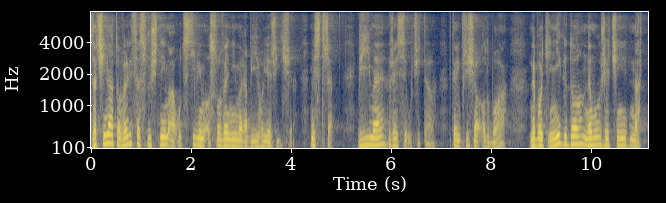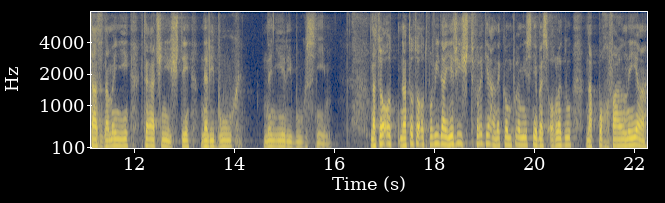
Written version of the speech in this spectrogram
Začíná to velice slušným a úctivým oslovením rabího Ježíše. Mistře, víme, že jsi učitel, který přišel od Boha neboť nikdo nemůže činit na ta znamení, která činíš ty, neli Bůh, není-li Bůh s ním. Na, to, na toto odpovídá Ježíš tvrdě a nekompromisně bez ohledu na pochvalný a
